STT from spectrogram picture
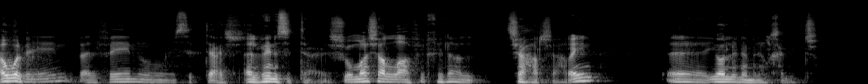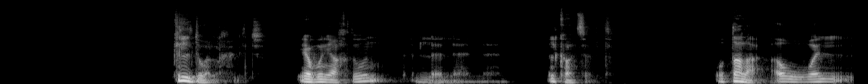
أول 2000 ب 2016 2016 وما شاء الله في خلال شهر شهرين آه، يون لنا من الخليج. كل دول الخليج يبون ياخذون ال- ال- ال- ال concept وطلع أول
